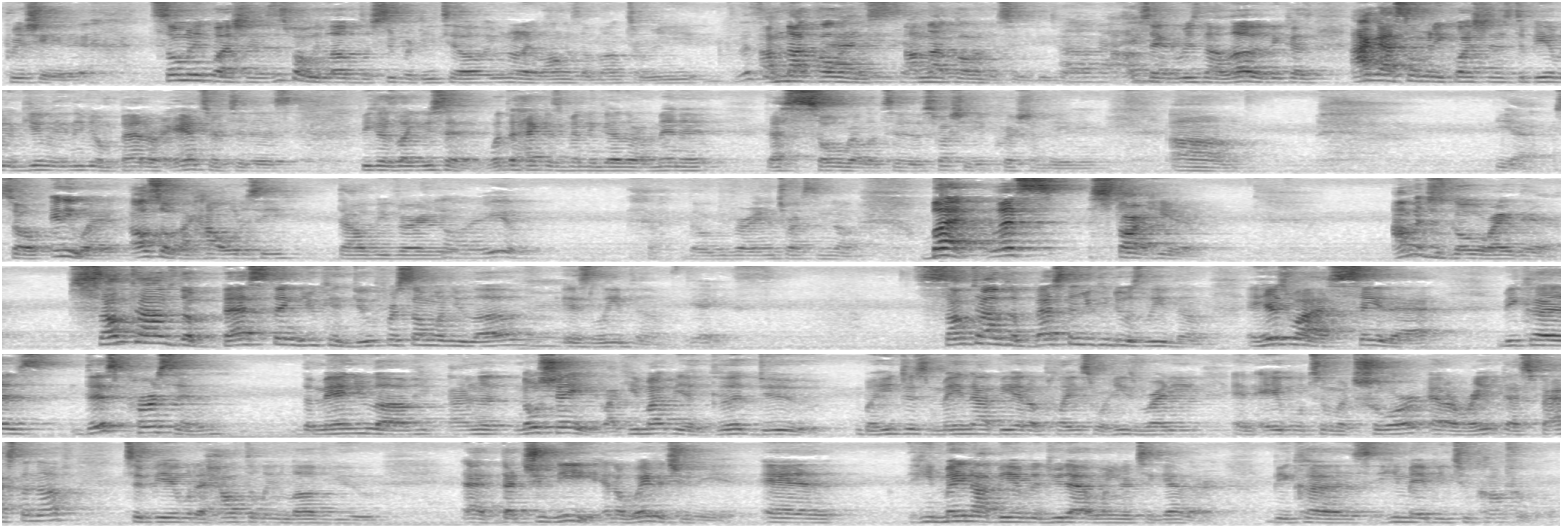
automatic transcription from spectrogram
Appreciate it. So many questions. This is why we love the super detail, even though they're long as a month to read. I'm not calling this. detail. I'm not calling this super detail. Okay. I'm saying the reason I love it because I got so many questions to be able to give an even better answer to this. Because, like you said, what the heck has been together a minute? That's so relative, especially in Christian dating. Um, yeah. So anyway, also like, how old is he? That would be very. How old are you? That would be very interesting to know. But let's start here. I'm gonna just go right there. Sometimes the best thing you can do for someone you love is leave them. Yikes. Sometimes the best thing you can do is leave them. And here's why I say that because this person, the man you love, and no shade, like he might be a good dude, but he just may not be at a place where he's ready and able to mature at a rate that's fast enough to be able to healthily love you at, that you need in a way that you need. And he may not be able to do that when you're together because he may be too comfortable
